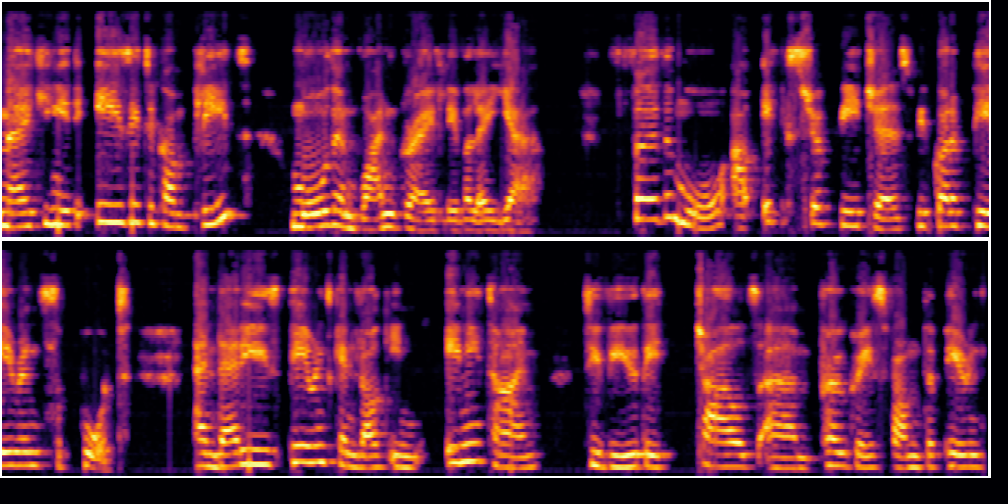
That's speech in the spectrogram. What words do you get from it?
making it easy to complete more than one grade level a year. Furthermore, our extra features, we've got a parent support, and that is parents can log in anytime to view their child's um, progress from the parent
